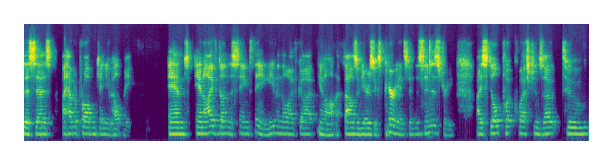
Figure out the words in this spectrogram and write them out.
that says, I have a problem. Can you help me? And and i've done the same thing. Even though i've got you know a thousand years experience in this industry i still put questions out to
